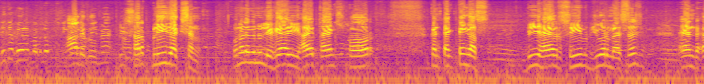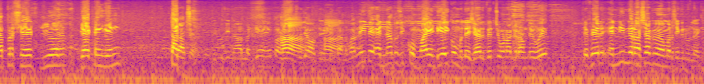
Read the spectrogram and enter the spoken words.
ਨਹੀਂ ਤੇ ਫਿਰ ਮਤਲਬ ਤੁਸੀਂ ਆ ਦੇਖੋ ਵੀ ਮੈਂ ਵੀ ਸਰ ਪਲੀਜ਼ ਐਕਸ਼ਨ ਉਹਨਾਂ ਨੇ ਮੈਨੂੰ ਲਿਖਿਆ ਜੀ hi thanks for contacting us we have received your message and appreciate your getting in touch ਤੁਸੀਂ ਨਾਲ ਲੱਗੇ ਹੋਏ ਹੋ ਤੁਹਾਡਾ ਸੁਝਾਅ ਦੇਣ ਲਈ। ਧੰਨਵਾਦ। ਨਹੀਂ ਤੇ ਇੰਨਾ ਤੁਸੀਂ ਘੁੰਮ ਇੰਡੀਆ ਹੀ ਘੁੰਮ ਲਏ ਸ਼ਾਇਦ ਫਿਰ ਚੋਣਾਂ ਕਰਾਉਂਦੇ ਹੋਏ। ਤੇ ਫਿਰ ਇੰਨੀ ਨਿਰਾਸ਼ਾ ਕਿਉਂ ਅਮਰ ਸਿੰਘ ਨੂੰ ਲੈ ਕੇ?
